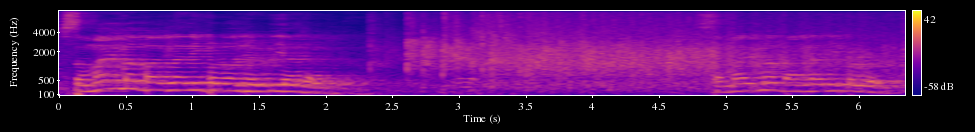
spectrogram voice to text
સમાજમાં ભાગલા નહીં પડવા જોઈએ યાદ રાખજો. સમાજમાં ભાગલા નહીં પડવા. જોઈએ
